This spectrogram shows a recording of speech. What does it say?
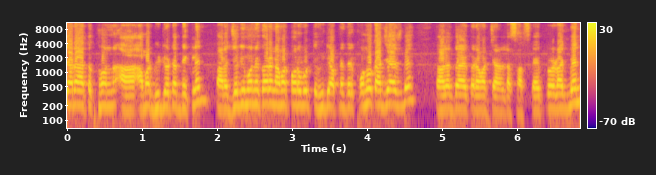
যারা এতক্ষণ আমার ভিডিওটা দেখলেন, তারা যদি মনে করেন আমার পরবর্তী ভিডিও আপনাদের কোনো কাজে আসবে, তাহলে দয়া করে আমার চ্যানেলটা সাবস্ক্রাইব করে রাখবেন।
